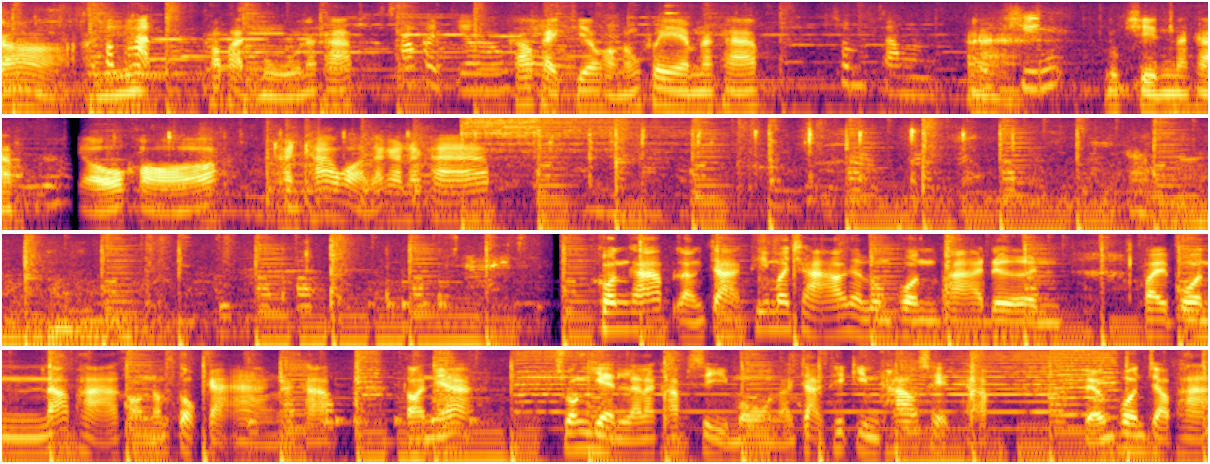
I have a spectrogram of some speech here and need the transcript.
ก็อันนี้ข้าวผัดหมูนะครับข้าวไข่เจียวข้าวไข่เจียวของน้องเฟรมนะครับส้มตำอ่าลูกชิ้นลูกชิ้นนะครับ เดี๋ยวขอทานข้าวก่อนแล้วกันนะครับครับ คนครับหลังจากที่เมื่อเช้าเนี่ยลุงพลพาเดิน ไปบนหน้าผาของน้ำตกกระอ่างนะครับ ตอนนี้ช่วงเย็นแล้วนะครับ4โมงหลังจากที่กินข้าวเสร็จครับเดี๋ยวลุงพลจะพา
